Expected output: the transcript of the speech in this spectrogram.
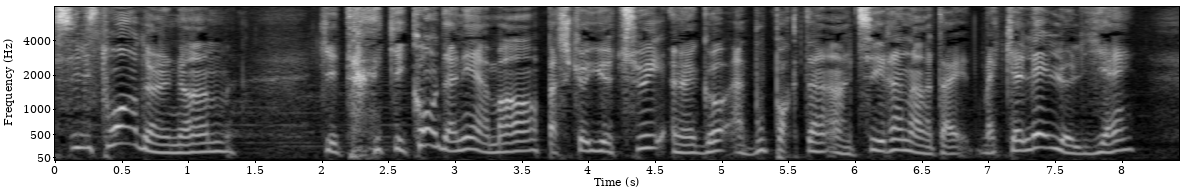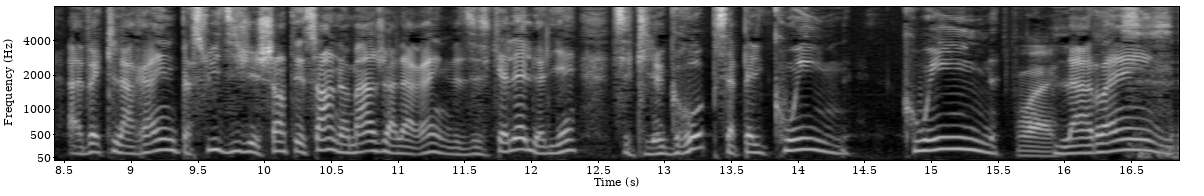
C'est l'histoire d'un homme qui est, qui est condamné à mort parce qu'il a tué un gars à bout portant en le tirant dans la tête. Mais quel est le lien avec la reine? Parce que lui dit, j'ai chanté ça en hommage à la reine. Il dit, quel est le lien? C'est que le groupe s'appelle Queen. Queen, Ouais. la reine.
